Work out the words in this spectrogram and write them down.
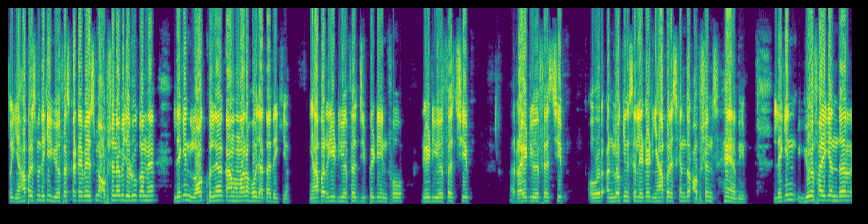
तो यहाँ पर इसमें देखिए यूएफएस का टेब है। इसमें ऑप्शन अभी ज़रूर कम है लेकिन लॉक खुलने का काम हमारा हो जाता है। देखिए यहाँ पर read UFS GPT info read UFS chip write UFS chip और अनलॉकिंग से रिलेटेड यहाँ पर इसके अंदर ऑप्शन हैं अभी। लेकिन यूएफआई के अंदर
